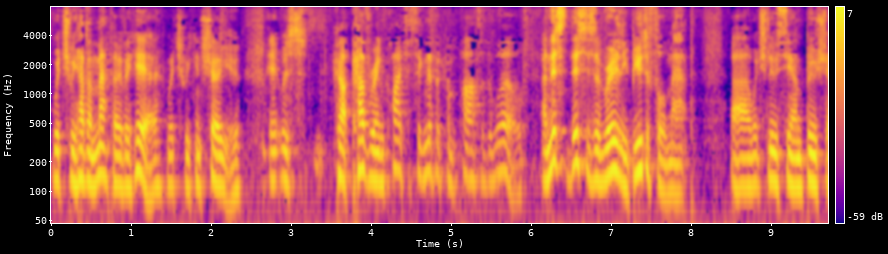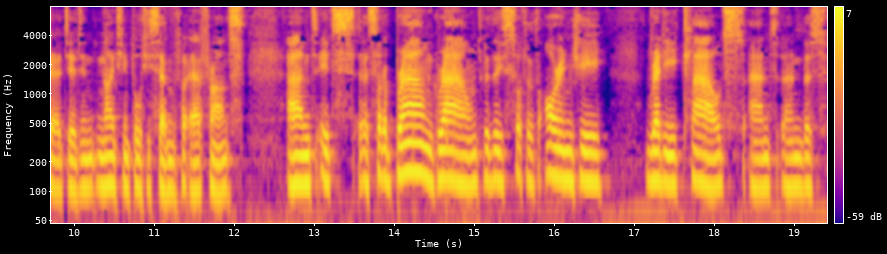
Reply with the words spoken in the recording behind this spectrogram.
which we have a map over here, which we can show you, it was co- covering quite a significant part of the world. And this, this is a really beautiful map, uh, which Lucien Boucher did in 1947 for Air France and it's a sort of brown ground with these sort of orangey, reddy clouds, and and there's,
